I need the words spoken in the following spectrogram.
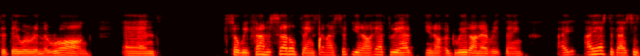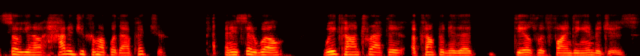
that they were in the wrong, and so we kind of settled things. And I said, you know, after we had, you know, agreed on everything, I I asked the guy, I said, so you know, how did you come up with that picture? And he said, well, we contracted a company that deals with finding images,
